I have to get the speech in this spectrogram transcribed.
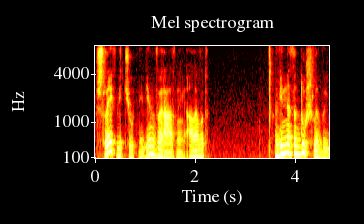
Шлейф відчутний, він виразний, але от він не задушливий.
